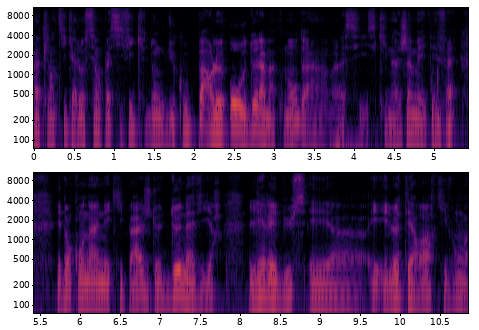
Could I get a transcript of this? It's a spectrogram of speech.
Atlantique à l'océan Pacifique, donc du coup par le haut de la map monde, hein, voilà, c'est ce qui n'a jamais été fait. Et donc on a un équipage de deux navires, l'Erebus et, le Terror, qui vont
